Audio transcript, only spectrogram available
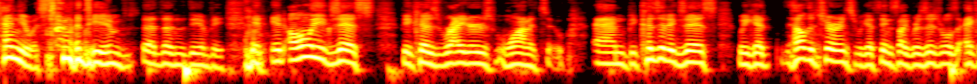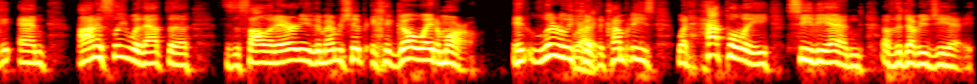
tenuous than the DM uh, than the DMV. It it only exists because writers want it to, and because it exists, we get health insurance, we get things like residuals, and honestly, without the the solidarity of the membership, it could go away tomorrow. It literally could. Right. The companies would happily see the end of the WGA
